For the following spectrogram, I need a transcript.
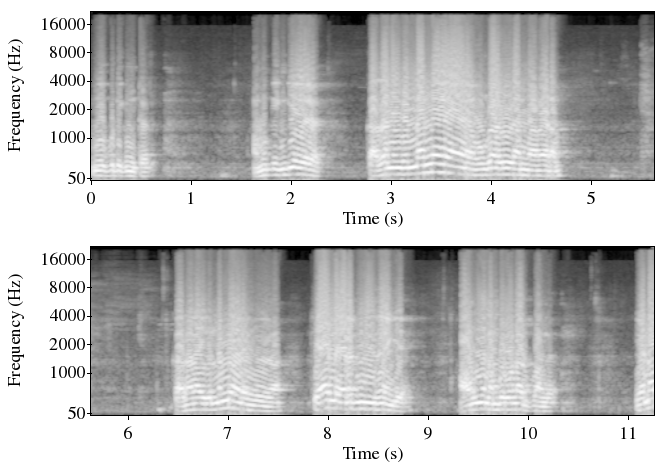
ரொம்ப பிடிக்கும்ட்டார் நமக்கு இங்கே கதாநாயகன் எல்லாமே உங்கள் தான் மேடம்? கதாநாயகன் எல்லாமே கேரளா இறக்குமதி தான் இங்கே. அவங்க நம்பர் ஒன்றா இருப்பாங்க. ஏன்னா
